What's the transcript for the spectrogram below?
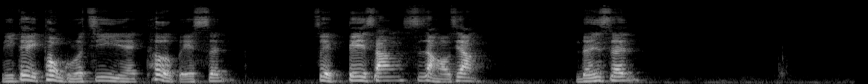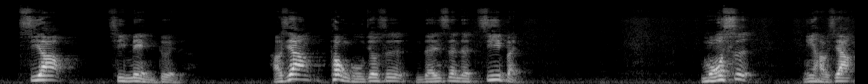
你对痛苦的记忆呢特别深，所以悲伤事实上好像人生需要。去面对的，好像痛苦就是人生的基本模式。你好像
